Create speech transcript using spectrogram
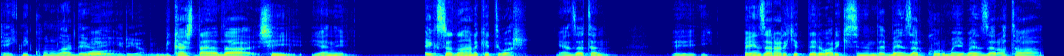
teknik konular devreye O giriyor. birkaç tane daha şey yani ekstradan hareketi var. Yani zaten e, benzer hareketleri var ikisinin de. Benzer korumayı benzer atağı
